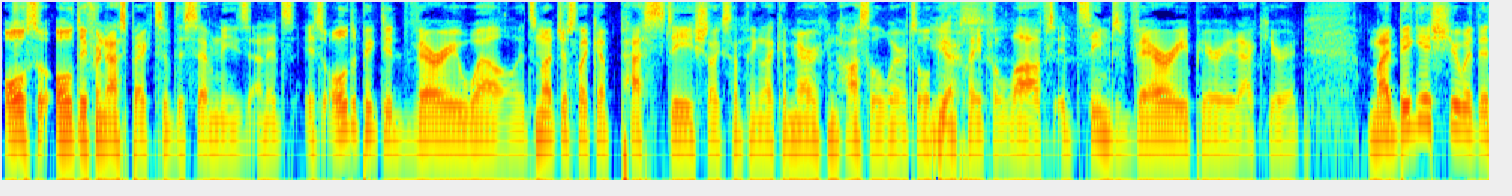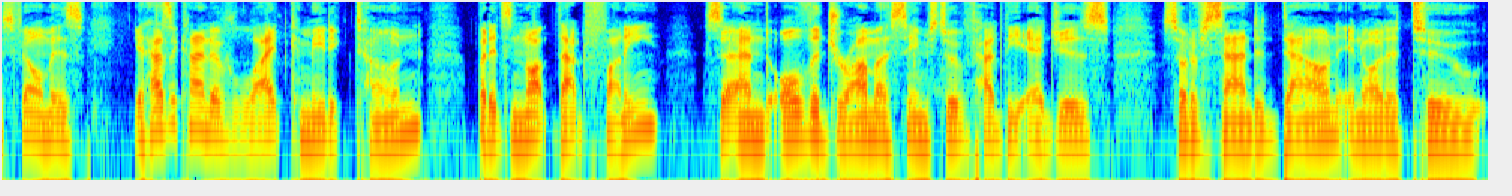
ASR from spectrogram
also all different aspects of the 70s, and it's it's all depicted very well. It's not just like a pastiche, like something like American Hustle, where it's all being Yes. played for laughs. It seems very period accurate. My big issue with this film is it has a kind of light comedic tone, but it's not that funny. So, and all the drama seems to have had the edges sort of sanded down in order to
